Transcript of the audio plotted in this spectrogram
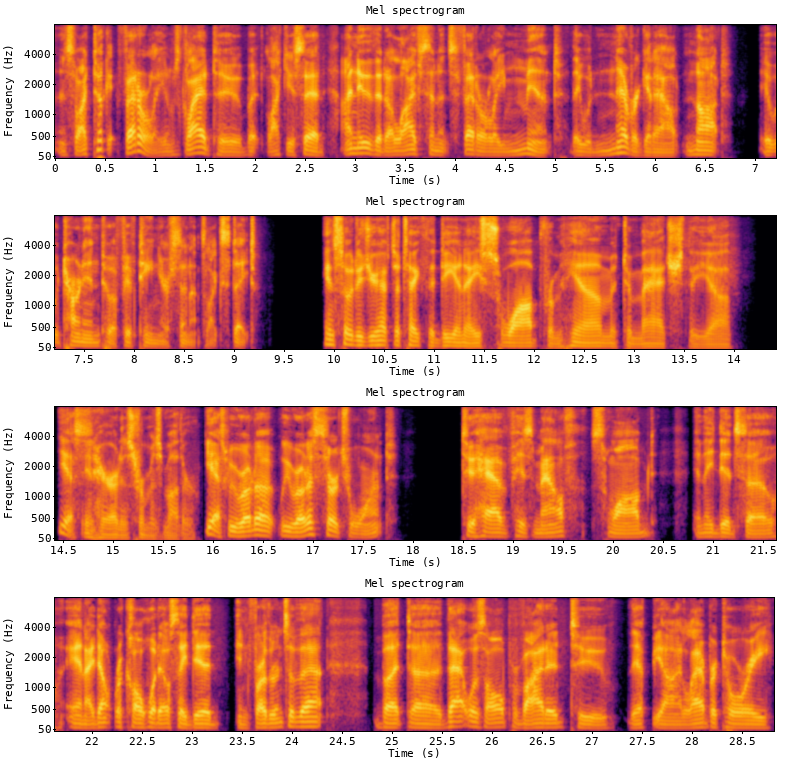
And so I took it federally and was glad to, but like you said, I knew that a life sentence federally meant they would never get out, not it would turn into a 15 year sentence like state. And so did you have to take the DNA swab from him to match the uh, Yes. Inheritance from his mother. Yes, we wrote a we wrote a search warrant to have his mouth swabbed, and they did so. And I don't recall what else they did in furtherance of that, but uh, that was all provided to the FBI laboratory,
